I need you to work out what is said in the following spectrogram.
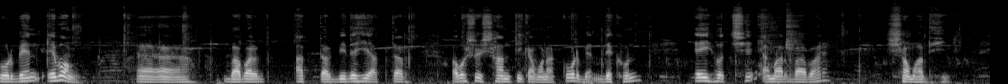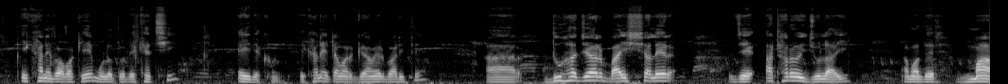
করবেন এবং বাবার আত্মার বিদেহী আত্মার অবশ্যই শান্তি কামনা করবেন। দেখুন এই হচ্ছে আমার বাবার সমাধি। এখানে বাবাকে মূলত রেখেছি। এই দেখুন, এখানে এটা আমার গ্রামের বাড়িতে। আর দু হাজার বাইশ সালের যে আঠারোই জুলাই আমাদের মা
